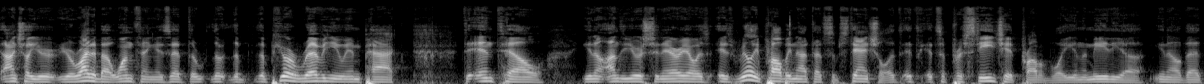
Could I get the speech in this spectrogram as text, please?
Anshel, you're you're right about one thing is that the the, the, the pure revenue impact to Intel, you know, under your scenario is, is really probably not that substantial. It, it, it's a prestige hit probably in the media, you know, that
